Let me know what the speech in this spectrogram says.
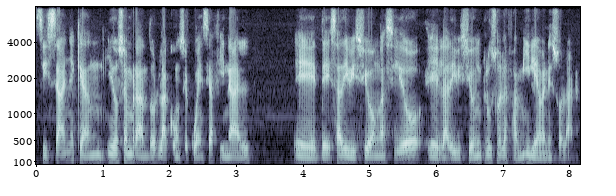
cizaña que han ido sembrando, la consecuencia final eh, de esa división ha sido eh, la división incluso de la familia venezolana,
